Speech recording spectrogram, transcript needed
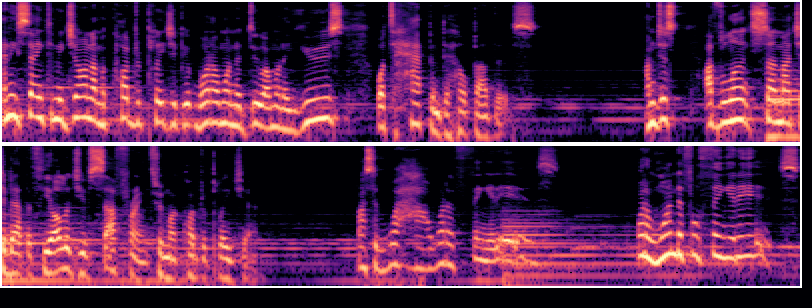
And he's saying to me, John, I'm a quadriplegic, but what I want to do, I want to use what's happened to help others. I'm just, I've learned so much about the theology of suffering through my quadriplegia. I said, wow, what a thing it is. What a wonderful thing it is.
